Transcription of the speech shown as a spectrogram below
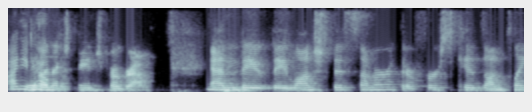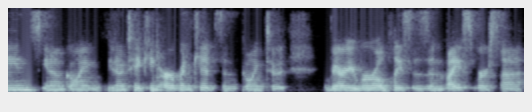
I need to help. foreign exchange program. And they, they launched this summer, their first kids on planes, you know, going, you know, taking urban kids and going to very rural places and vice versa.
